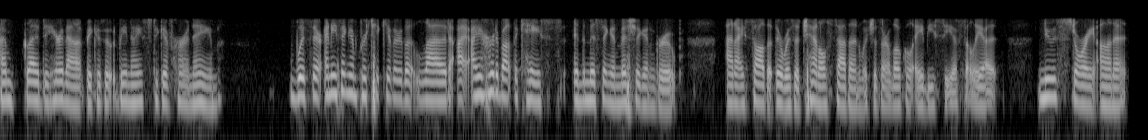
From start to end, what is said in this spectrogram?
I'm glad to hear that because it would be nice to give her a name. Was there anything in particular that led? I, I heard about the case in the Missing in Michigan group, and I saw that there was a Channel 7, which is our local ABC affiliate, news story on it.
